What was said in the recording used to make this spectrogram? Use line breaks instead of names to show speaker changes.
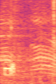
Back.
